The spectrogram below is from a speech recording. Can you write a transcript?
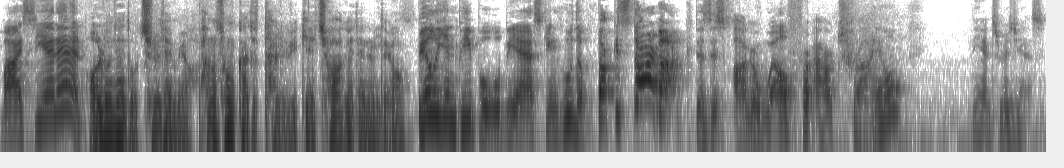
by CNN. 언론에 노출되며 방송까지 탈 위기에 처하게 되는데요. Billion people will be asking, "Who the fuck is Starbuck?" Does this augur well for our trial? The answer is yes.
